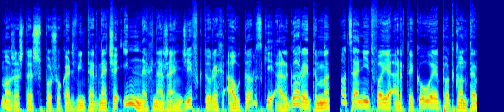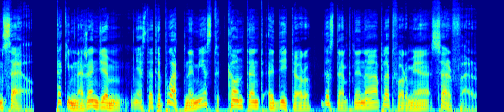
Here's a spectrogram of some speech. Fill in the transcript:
Możesz też poszukać w internecie innych narzędzi, w których autorski algorytm oceni Twoje artykuły pod kątem SEO. Takim narzędziem, niestety płatnym, jest Content Editor, dostępny na platformie Surfer.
